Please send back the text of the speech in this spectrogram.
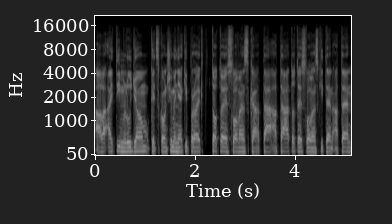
ale aj tým ľuďom, keď skončíme nejaký projekt, toto je slovenská tá a tá, toto je slovenský ten a ten,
